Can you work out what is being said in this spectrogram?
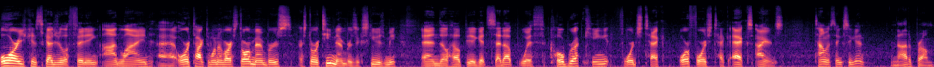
or you can schedule a fitting online, uh, or talk to one of our store members, our store team members, excuse me, and they'll help you get set up with Cobra King Forged Tec or Forged Tec X irons. Thomas, thanks again. Not a problem.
